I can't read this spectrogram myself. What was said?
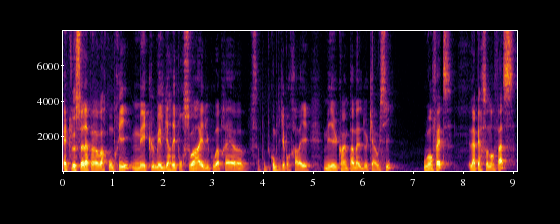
être le seul à pas avoir compris, mais, que, mais le garder pour soi, et du coup après, euh, c'est un peu plus compliqué pour travailler. Mais il y a eu quand même pas mal de cas aussi, où en fait, la personne en face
